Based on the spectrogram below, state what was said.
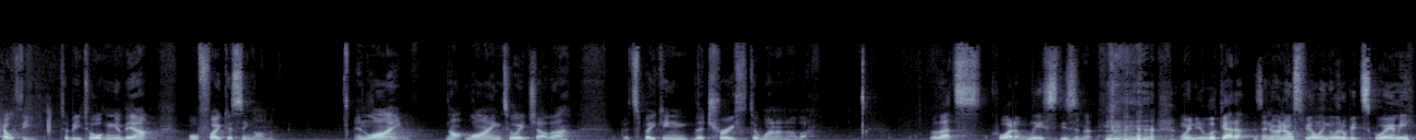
healthy to be talking about or focusing on. And lying, not lying to each other, but speaking the truth to one another. Well, that's quite a list, isn't it? when you look at it. Is anyone else feeling a little bit squirmy?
